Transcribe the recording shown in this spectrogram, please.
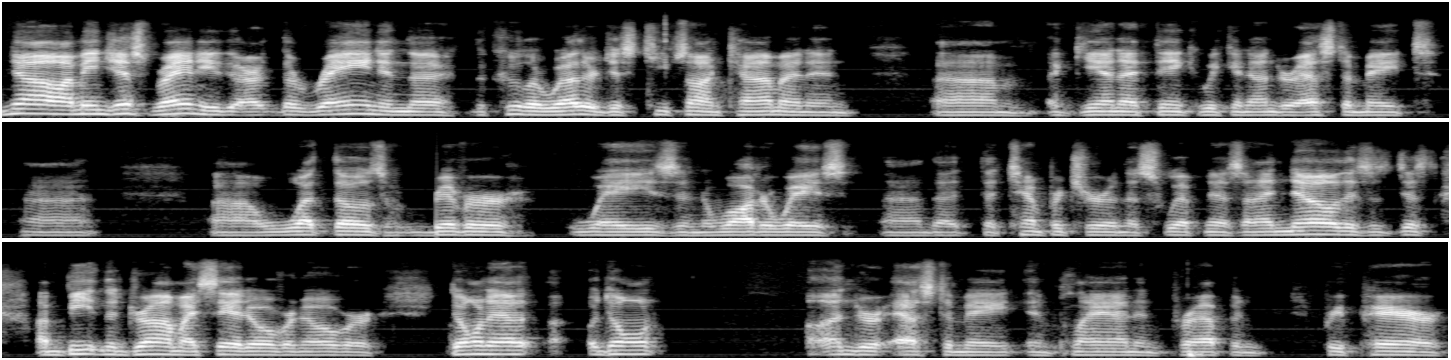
No, I mean just Randy. The, rain and the the cooler weather just keeps on coming, and um, again, I think we can underestimate uh, uh, what those river ways and the waterways, uh, the the temperature and the swiftness. And I know this is just I'm beating the drum. I say it over and over. Don't uh, don't underestimate and plan and prep and prepare.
